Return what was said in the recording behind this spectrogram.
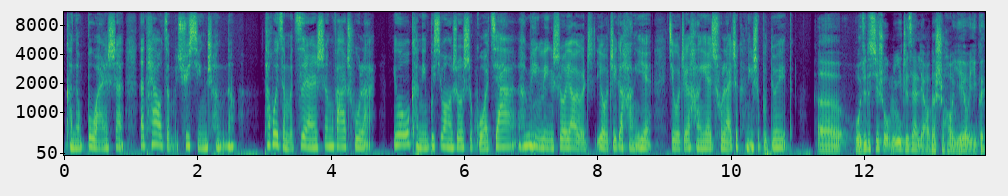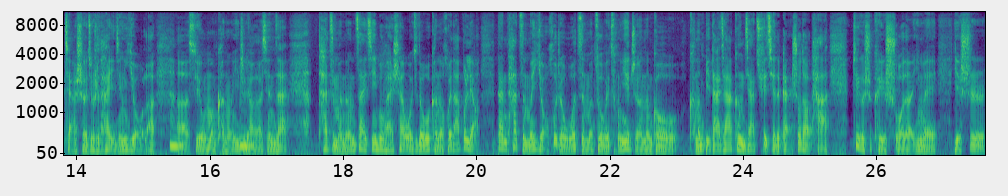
可能不完善，那它要怎么去形成呢？它会怎么自然生发出来？因为我肯定不希望说是国家 命令说要有有这个行业，结果这个行业出来，这肯定是不对的。呃，我觉得其实我们一直在聊的时候，也有一个假设，就是它已经有了，呃，所以我们可能一直聊到现在。它怎么能再进一步完善？我觉得我可能回答不了。但它怎么有，或者我怎么作为从业者能够可能比大家更加确切的感受到它，这个是可以说的。因为也是，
